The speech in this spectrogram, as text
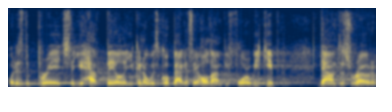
What is the bridge that you have built that you can always go back and say, hold on, before we keep down this road,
